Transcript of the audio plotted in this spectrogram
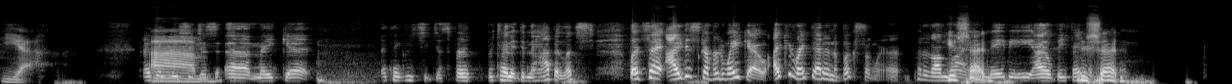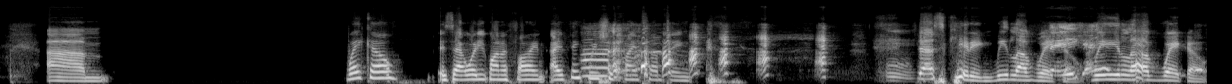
Yeah. I think we Um, should just uh, make it. I think we should just for, pretend it didn't happen. Let's let's say I discovered Waco. I could write that in a book somewhere, put it online. You should. Maybe I'll be famous. You should. Um, Waco, is that what you want to find? I think we should find something. Mm. Just kidding. We love Waco. We love Waco.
